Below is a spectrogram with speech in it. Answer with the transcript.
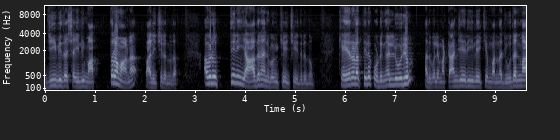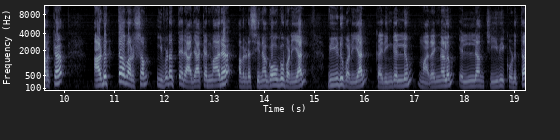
ജീവിതശൈലി മാത്രമാണ് പാലിച്ചിരുന്നത്. അവരൊത്തിരി യാതന അനുഭവിക്കുകയും ചെയ്തിരുന്നു. കേരളത്തിലെ കൊടുങ്ങല്ലൂരും അതുപോലെ മട്ടാഞ്ചേരിയിലേക്കും വന്ന ജൂതന്മാർക്ക് അടുത്ത വർഷം ഇവിടുത്തെ രാജാക്കന്മാർ അവരുടെ സിനഗോഗ് പണിയാൻ വീട് പണിയാൻ കരിങ്കല്ലും മരങ്ങളും എല്ലാം ചീവി കൊടുത്ത്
